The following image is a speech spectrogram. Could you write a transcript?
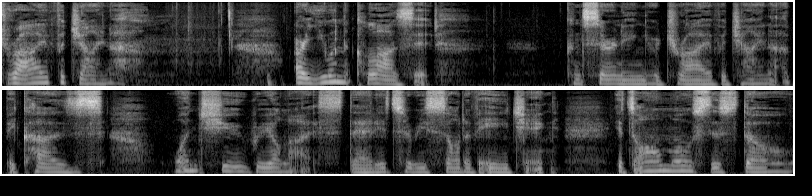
Dry vagina. Are you in the closet concerning your dry vagina? Because once you realize that it's a result of aging, it's almost as though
